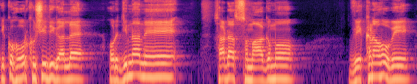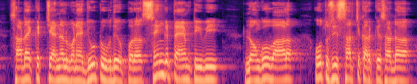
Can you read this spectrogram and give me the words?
ਇੱਕ ਹੋਰ ਖੁਸ਼ੀ ਦੀ ਗੱਲ ਹੈ ਔਰ ਜਿਨ੍ਹਾਂ ਨੇ ਸਾਡਾ ਸਮਾਗਮ ਵੇਖਣਾ ਹੋਵੇ, ਸਾਡਾ ਇੱਕ ਚੈਨਲ ਬਣਿਆ YouTube ਦੇ ਉੱਪਰ, ਸਿੰਘ ਟਾਈਮ ਟੀਵੀ, ਲੌਂਗੋਵਾਲ, ਉਹ ਤੁਸੀਂ ਸਰਚ ਕਰਕੇ ਸਾਡਾ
